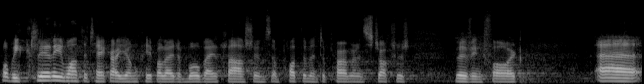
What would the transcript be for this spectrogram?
But we clearly want to take our young people out of mobile classrooms and put them into permanent structures moving forward. Uh,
